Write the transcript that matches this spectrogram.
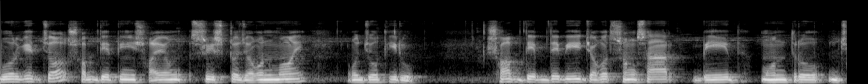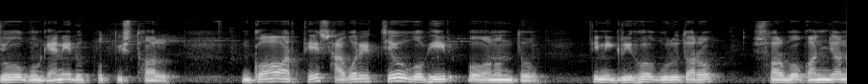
বর্গের জ শব্দে তিনি স্বয়ং সৃষ্ট জগন্ময় ও জ্যোতিরূপ। সব দেবদেবী জগৎ সংসার, বেদ, মন্ত্র, যোগ ও জ্ঞানের উৎপত্তিস্থল। গ অর্থে সাগরের চেয়েও গভীর ও অনন্ত। তিনি গৃহ গুরুতর সর্বগঞ্জন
